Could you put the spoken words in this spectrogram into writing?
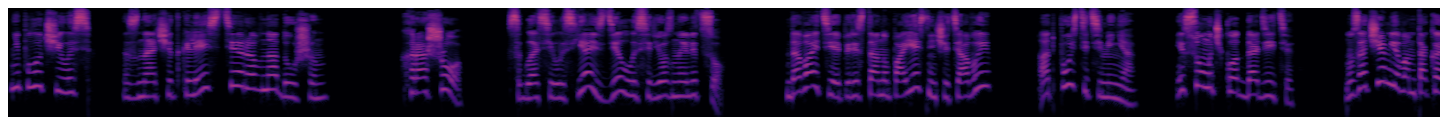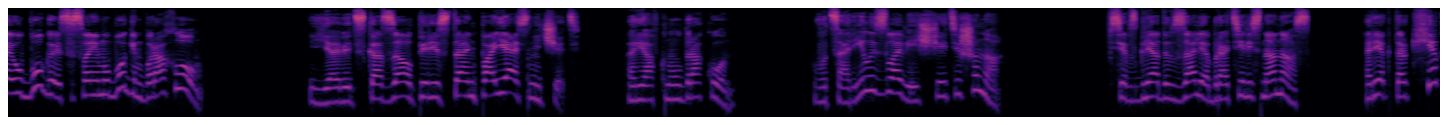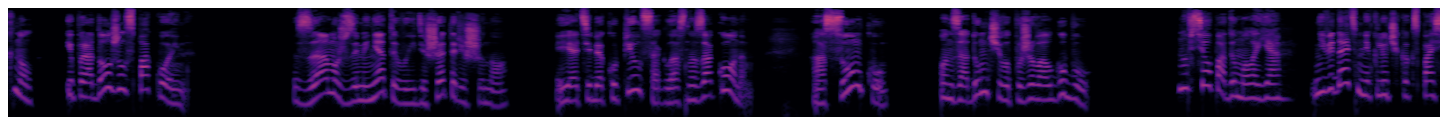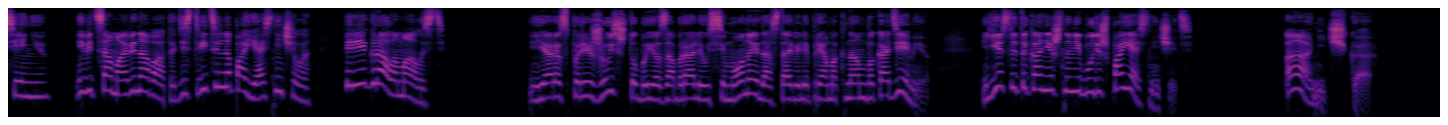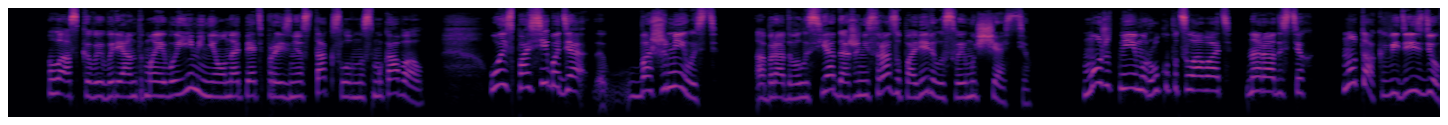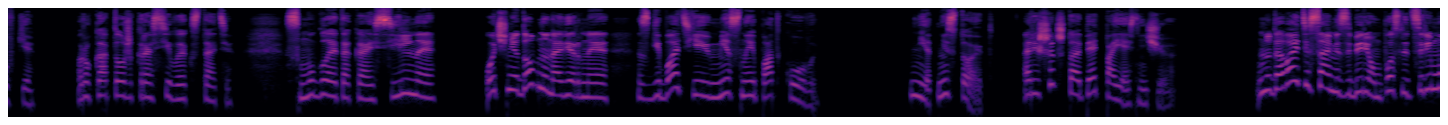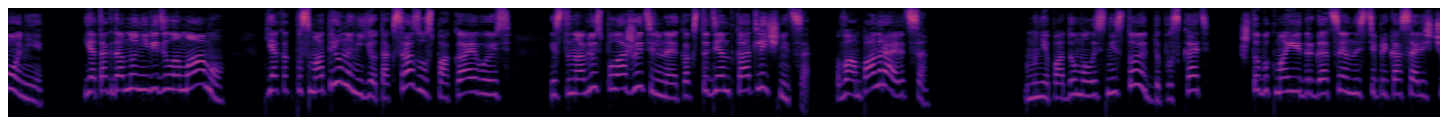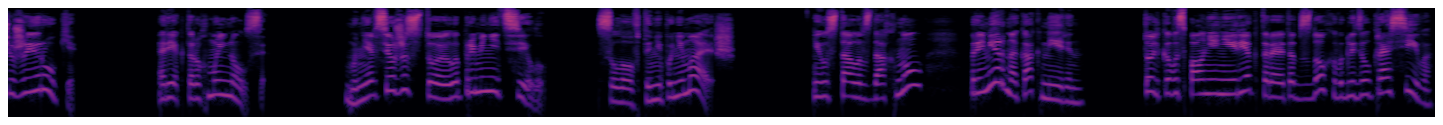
«Не получилось. Значит, Клести равнодушен». «Хорошо», — согласилась я и сделала серьезное лицо. «Давайте я перестану поясничать, а вы отпустите меня и сумочку отдадите. Но зачем я вам такая убогая со своим убогим барахлом?» «Я ведь сказал, перестань поясничать!» — рявкнул дракон. Воцарилась зловещая тишина. Все взгляды в зале обратились на нас. Ректор кхекнул и продолжил спокойно. «Замуж за меня ты выйдешь, это решено. Я тебя купил согласно законам. А сумку...» Он задумчиво пожевал губу. «Ну все», — подумала я, — «не видать мне ключика к спасению. И ведь сама виновата, действительно поясничала, переиграла малость». Я распоряжусь, чтобы ее забрали у Симона и доставили прямо к нам в академию. Если ты, конечно, не будешь поясничать. Анечка. Ласковый вариант моего имени он опять произнес так, словно смаковал. «Ой, спасибо, дя... ваша милость!» Обрадовалась я, даже не сразу поверила своему счастью. «Может, мне ему руку поцеловать на радостях? Ну так, в виде издевки. Рука тоже красивая, кстати. Смуглая такая, сильная, очень удобно, наверное, сгибать ею местные подковы. Нет, не стоит. Решит, что опять поясничаю. Ну давайте сами заберем после церемонии. Я так давно не видела маму. Я как посмотрю на нее, так сразу успокаиваюсь и становлюсь положительная, как студентка-отличница. Вам понравится. Мне подумалось, не стоит допускать, чтобы к моей драгоценности прикасались чужие руки. Ректор ухмыльнулся. Мне все же стоило применить силу. Слов ты не понимаешь». И устало вздохнул, примерно как Мерин. Только в исполнении ректора этот вздох выглядел красиво.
